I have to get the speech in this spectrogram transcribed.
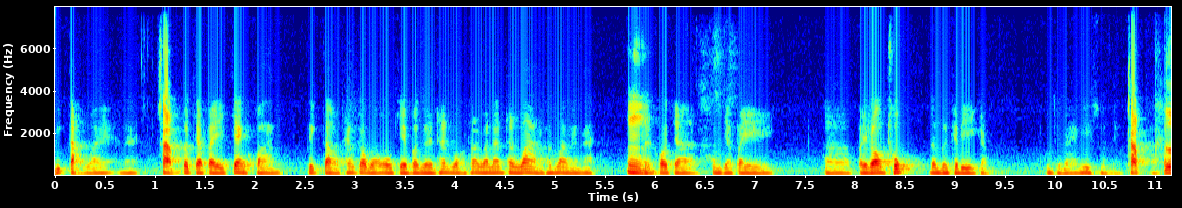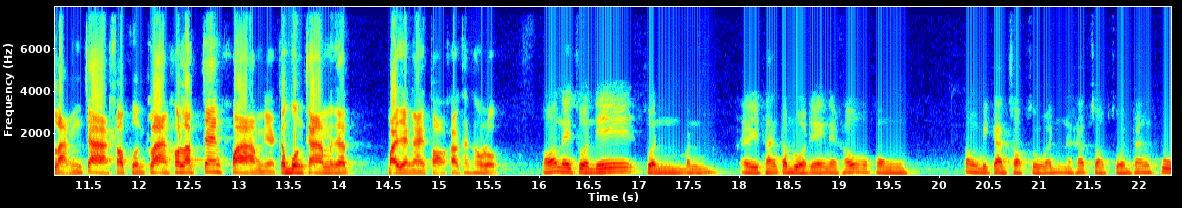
บิ๊กเต่าไว้นะครับก็จะไปแจ้งความบิ๊กเต่าท่านก็บอกโอเคบังเอิญท่านบอกท่านวันนั้นท่านว่างท่านว่างกันนะอืมแล้วก็จะคงจะไปเอ่อไปร้องทุกข์ดำเนินคดีกับ คุณแสวงอีกส่วนหนึ่งครับหลังจากสอบสวนกลางเขารับแจ้งความเนี่ยกระบวนการมันจะไปยังไงต่อครับท่านเคารพอ๋อในส่วนนี้ส่วนมันไอทางตำรวจเองเนี่ยเขาก็คงต้องมีการสอบสวนนะครับ สอบสวนทั้งผู้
